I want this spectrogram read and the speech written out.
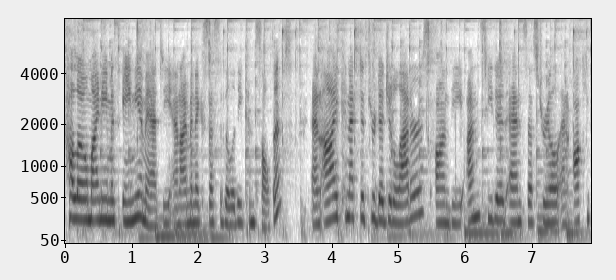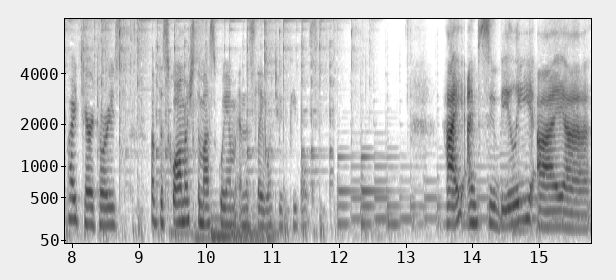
Hello, my name is Amy Amantea, and I'm an accessibility consultant. And I connected through digital ladders on the unceded, ancestral, and occupied territories of the Squamish, the Musqueam, and the Tsleil-Waututh peoples. Hi, I'm Sue Biely. I uh,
